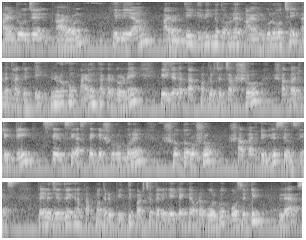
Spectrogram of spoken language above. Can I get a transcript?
hydrogen ion helium ion. এই বিভিন্ন ধরনের আয়নগুলো হচ্ছে এখানে থাকে। এই বিভিন্ন রকম আয়ন থাকার কারণে এই জায়গার তাপমাত্রা হচ্ছে চারশো সাতাশ ডিগ্রি সেলসিয়াস থেকে শুরু করে সতেরোশো সাতাশ ডিগ্রি সেলসিয়াস। তাহলে যেহেতু এখানে তাপমাত্রা বৃদ্ধি পাচ্ছে তাহলে এইটাকে আমরা বলব পজিটিভ ল্যাপস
